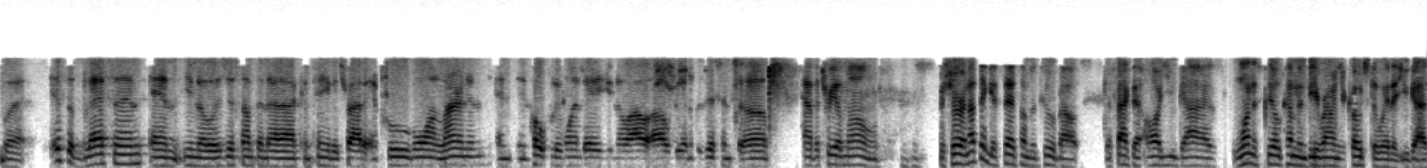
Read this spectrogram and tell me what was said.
But it's a blessing, and you know, it's just something that I continue to try to improve on, learning, and, and hopefully one day, you know, I'll, I'll be in a position to uh, have a tree of my own. For sure, and I think it says something too about the fact that all you guys want to still come and be around your coach the way that you guys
